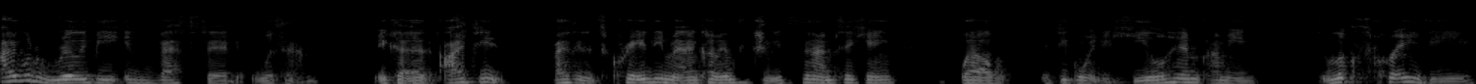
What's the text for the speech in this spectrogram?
I would really be invested with him because I think, I think it's crazy man coming to Jesus, and I'm thinking, well, is he going to heal him? I mean, it looks crazy,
